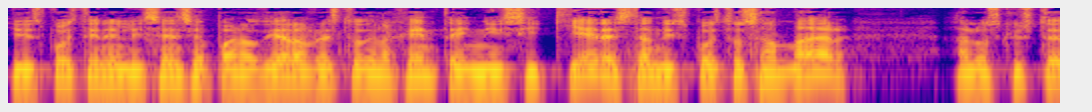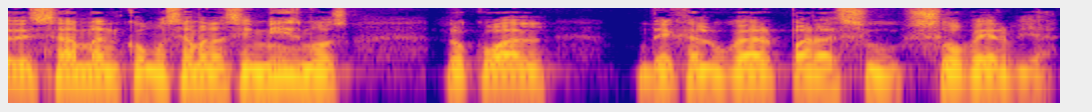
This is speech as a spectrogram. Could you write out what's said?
y después tienen licencia para odiar al resto de la gente y ni siquiera están dispuestos a amar a los que ustedes aman como se aman a sí mismos, lo cual deja lugar para su soberbia.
